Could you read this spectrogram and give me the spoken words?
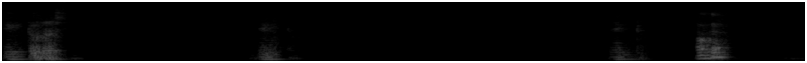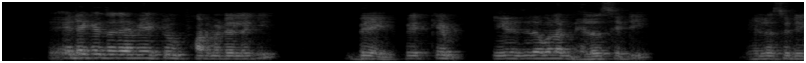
ভেক্টর রাশি। ওকে এটাকে যদি আমি একটু ফরম্যাটে লিখি, বেগ, বেগকে ইংরেজিতে বলে ভেলোসিটি ভেলোসিটি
